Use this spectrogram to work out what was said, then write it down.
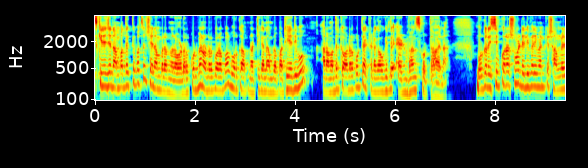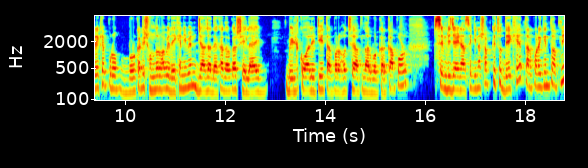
স্ক্রিনে যে নাম্বার দেখতে পাচ্ছেন, সেই নাম্বারে আপনারা অর্ডার করবেন। অর্ডার করার পর বোরকা আপনার ঠিকানা আমরা পাঠিয়ে দিব। আর আমাদেরকে অর্ডার করতে একটা টাকাও কিন্তু অ্যাডভান্স করতে হয় না। বোরকা রিসিভ করার সময় ডেলিভারি ম্যানকে সামনে রেখে পুরো বোরকাটি সুন্দরভাবে দেখে নেবেন। যা যা দেখা দরকার, সেলাই বিল্ড কোয়ালিটি তারপর হচ্ছে আপনার বোরকার কাপড় সেম ডিজাইন আছে কিনা সব কিছু দেখে তারপরে কিন্তু আপনি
